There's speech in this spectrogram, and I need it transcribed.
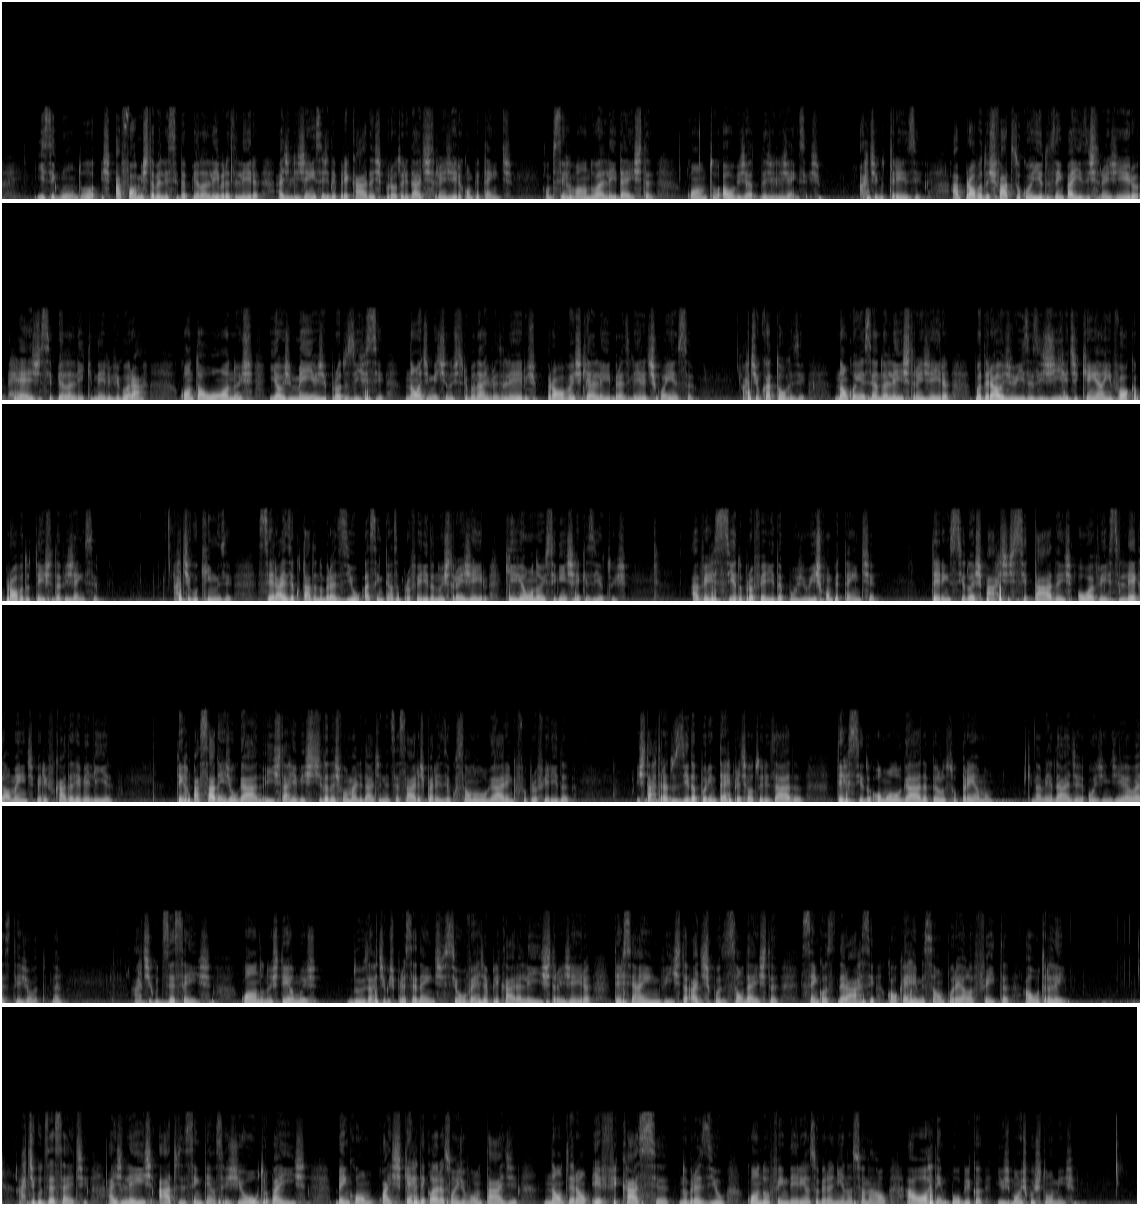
e, segundo a forma estabelecida pela lei brasileira, as diligências deprecadas por autoridade estrangeira competente, observando a lei desta quanto ao objeto das diligências. Artigo 13. A prova dos fatos ocorridos em país estrangeiro rege-se pela lei que nele vigorar quanto ao ônus e aos meios de produzir-se, não admitindo os tribunais brasileiros provas que a lei brasileira desconheça. Artigo 14. Não conhecendo a lei estrangeira, poderá o juiz exigir de quem a invoca prova do texto da vigência. Artigo 15. Será executada no Brasil a sentença proferida no estrangeiro, que reúna os seguintes requisitos: haver sido proferida por juiz competente, terem sido as partes citadas ou haver-se legalmente verificado a revelia, ter passado em julgado e estar revestida das formalidades necessárias para execução no lugar em que foi proferida, estar traduzida por intérprete autorizado, ter sido homologada pelo Supremo, que na verdade hoje em dia é o STJ, né? Artigo 16. Quando nos termos dos artigos precedentes, se houver de aplicar a lei estrangeira, ter-se-á em vista a disposição desta, sem considerar-se qualquer remissão por ela feita a outra lei. Artigo 17. As leis, atos e sentenças de outro país, bem como quaisquer declarações de vontade, não terão eficácia no Brasil quando ofenderem a soberania nacional, a ordem pública e os bons costumes.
